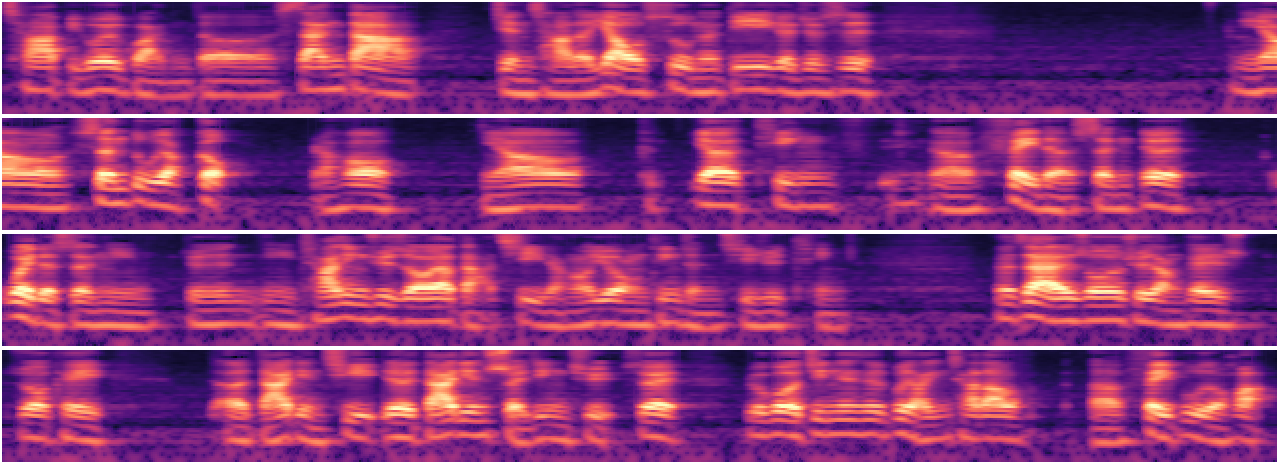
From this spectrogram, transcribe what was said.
插鼻胃管的三大检查的要素。那第一个就是你要深度要够，然后你要。要听呃肺的声呃胃的声音，就是你插进去之后要打气，然后用听诊器去听。那再来说，学长可以说可以呃打一点气呃打一点水进去。所以如果今天是不小心插到呃肺部的话，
